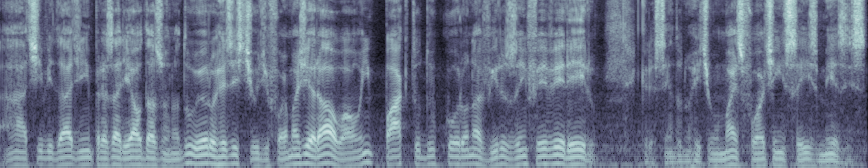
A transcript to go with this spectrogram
a atividade empresarial da zona do euro resistiu de forma geral ao impacto do coronavírus em fevereiro, crescendo no ritmo mais forte em seis meses.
